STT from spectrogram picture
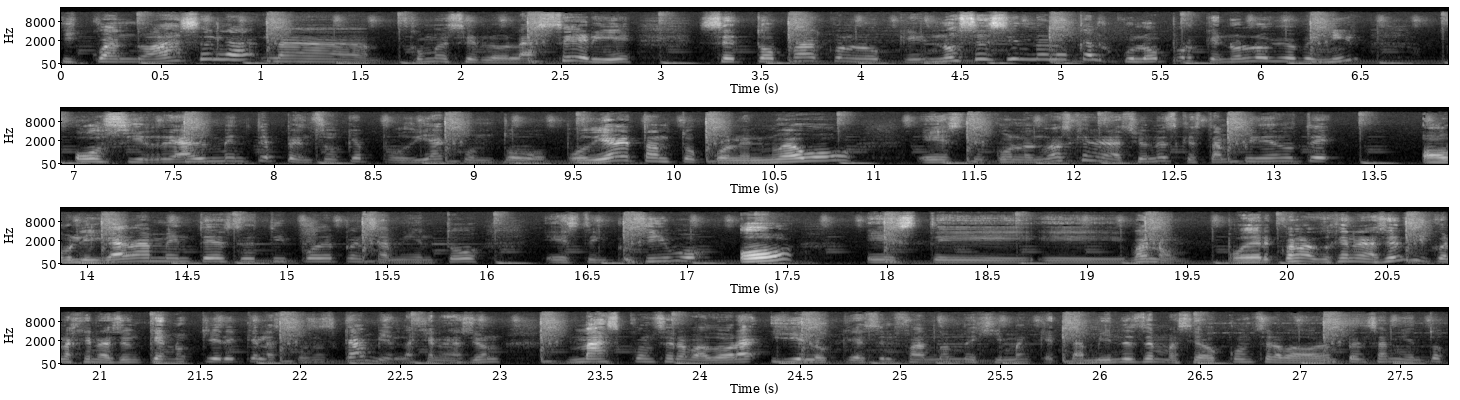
Y cuando hace la, la, ¿cómo decirlo? La serie, se topa con lo que no sé si no lo calculó porque no lo vio venir o si realmente pensó que podía con todo. Podía tanto con el nuevo, este, con las nuevas generaciones que están pidiéndote obligadamente este tipo de pensamiento este, inclusivo o este, eh, bueno, poder con las dos generaciones y con la generación que no quiere que las cosas cambien, la generación más conservadora y en lo que es el fandom de He-Man, que también es demasiado conservador en pensamiento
